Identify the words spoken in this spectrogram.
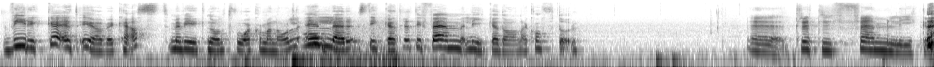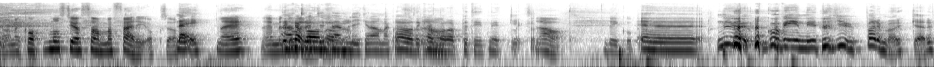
Virka ett överkast med virk 02,0 eller sticka 35 likadana koftor. Eh, 35 likadana koftor. Måste jag ha samma färg också? Nej. Nej, nej men det kan kan vara jag 35 några. likadana Ja, det koftor. kan Ja. vara petit nytt liksom. Ja, det går bra. Eh, nu går vi in i ett djupare mörker.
